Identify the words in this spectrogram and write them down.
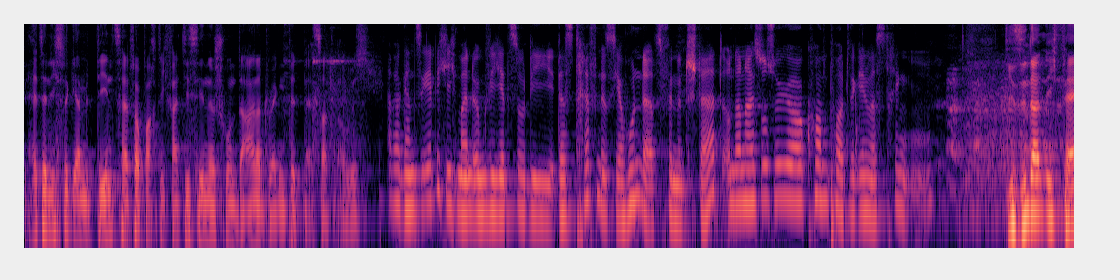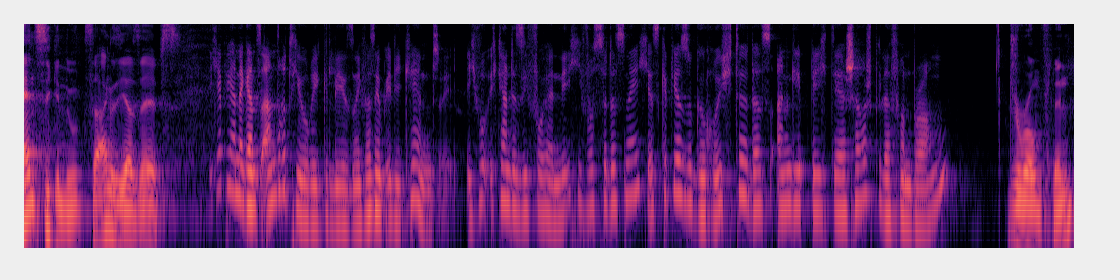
hätte nicht so gern mit denen Zeit verbracht. Ich fand die Szene schon da in der Dragon Pit besser, glaube ich. Aber ganz ehrlich, ich meine, irgendwie jetzt so die, das Treffen des Jahrhunderts findet statt und dann heißt es so, ja, komm, Pod, wir gehen was trinken. Die sind halt nicht fancy genug, sagen sie ja selbst. Ich habe ja eine ganz andere Theorie gelesen. Ich weiß nicht, ob ihr die kennt. Ich, ich kannte sie vorher nicht. Ich wusste das nicht. Es gibt ja so Gerüchte, dass angeblich der Schauspieler von Bronn Jerome Flynn.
